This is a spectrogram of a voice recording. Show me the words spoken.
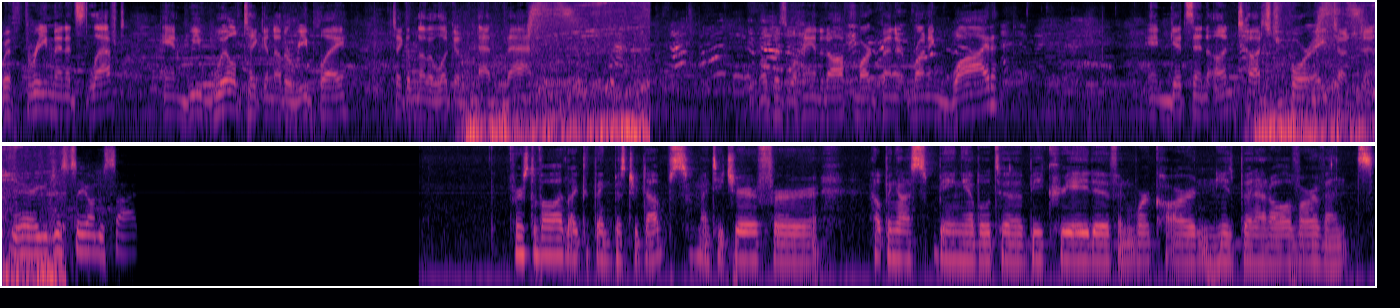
with three minutes left. And we will take another replay, take another look at, at that. Lopez will hand it off. Mark Bennett running wide and gets in untouched for a touchdown. Yeah, you just see on the side. First of all, I'd like to thank Mr. Dubs, my teacher, for helping us being able to be creative and work hard, and he's been at all of our events.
